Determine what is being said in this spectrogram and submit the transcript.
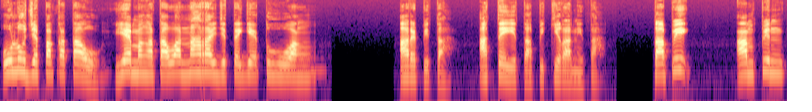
ulu je tahu ye mengetahuan narai JTG tu huang arepita ate ita, pikiran ita. Tapi ampin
